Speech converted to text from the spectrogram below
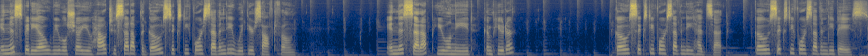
In this video, we will show you how to set up the Go 6470 with your softphone. In this setup, you will need computer, Go 6470 headset, Go 6470 base,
